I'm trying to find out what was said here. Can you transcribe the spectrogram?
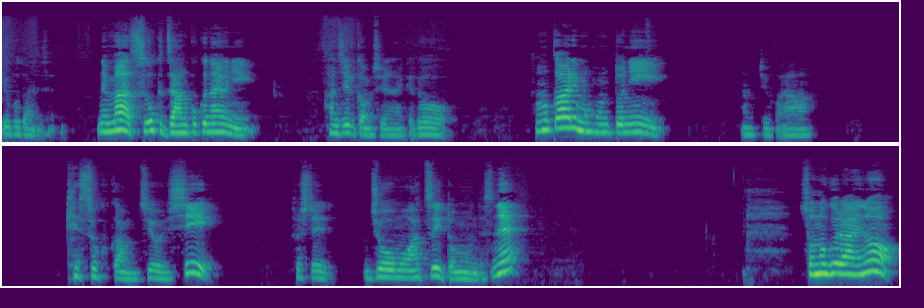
いうことなんですよ。で、まあ、すごく残酷なように感じるかもしれないけど、その代わりも本当に、なんていうかな、結束感も強いし、そして情も熱いと思うんですね。そのぐらいの、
